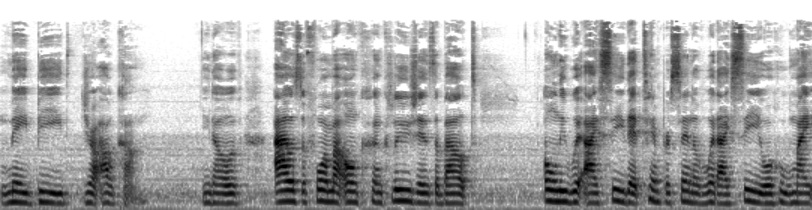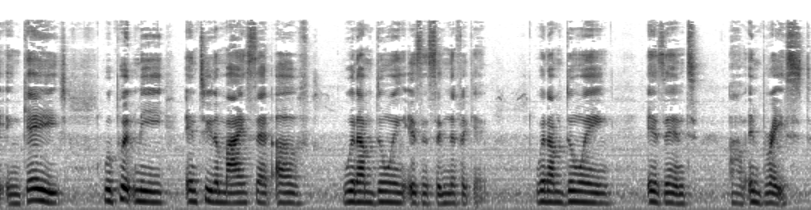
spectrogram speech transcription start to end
may be your outcome. You know, if I was to form my own conclusions about only what I see, that 10% of what I see or who might engage will put me into the mindset of what I'm doing isn't significant. What I'm doing isn't um, embraced.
